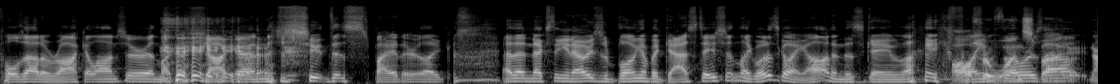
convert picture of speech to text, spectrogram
pulls out a rocket launcher and like a shotgun Yeah. to shoot this spider. Like, and then next thing you know, he's just blowing up a gas station. Like, what is going on in this game? Like, All for one spider. No.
